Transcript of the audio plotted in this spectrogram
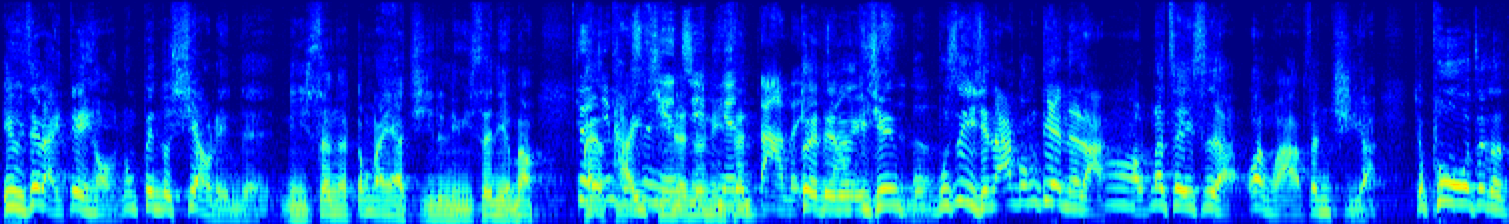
因为这来电哈，弄变都笑脸的女生啊，东南亚籍的女生有没有？还有台籍的女生。对对对，以前不不是以前的阿公店的啦。好，那这一次啊，万华分局啊，就破获这个。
